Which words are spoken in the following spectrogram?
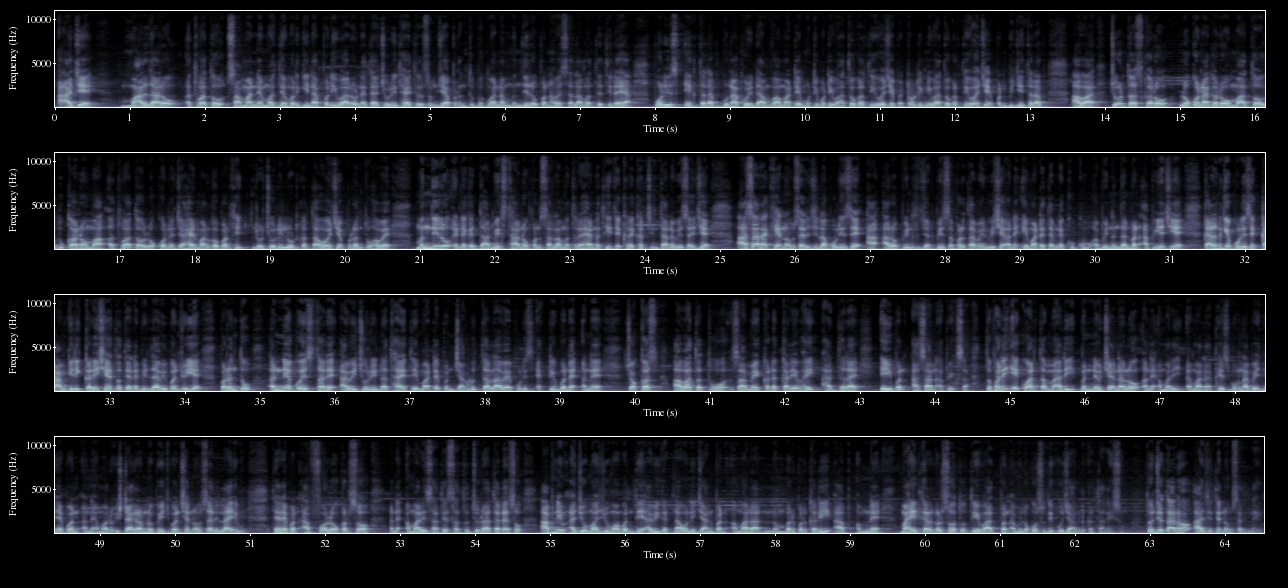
આજે માલદારો અથવા તો સામાન્ય મધ્યમવર્ગીના પરિવારોને ત્યાં ચોરી થાય તો સમજ્યા, પરંતુ ભગવાનના મંદિરો પણ હવે સલામત નથી રહ્યા. પોલીસ એક તરફ ગુનાખોરી ડામવા માટે મોટી મોટી વાતો કરતી હોય છે પેટ્રોલિંગની વાતો કરતી હોય છે, પણ બીજી તરફ આવા ચોર તસ્કરો લોકોના ઘરોમાં તો દુકાનોમાં અથવા તો લોકોને જાહેર માર્ગો પરથી ચોરી લૂંટ કરતા હોય છે, પરંતુ હવે મંદિરો એટલે કે ધાર્મિક સ્થાનો પણ સલામત રહ્યા નથી, જે ખરેખર ચિંતાનો વિષય છે. આશા રાખીએ નવસારી જિલ્લા પોલીસે આ આરોપીને ઝડપી સફળતા મેળવી છે અને એ માટે તેમને ખૂબ ખૂબ અભિનંદન પણ આપીએ છીએ. કારણ કે પોલીસે કામગીરી કરી છે તો તેને બિરદાવી પણ જોઈએ. પરંતુ અન્ય કોઈ સ્તરે આવી ચોરી ન થાય તે માટે પણ જાગૃતતા લાવે, પોલીસ એક્ટિવ બને અને ચોક્કસ આવા તત્વો સામે કડક કાર્યવાહી હાથ ધરાય એવી પણ આસાન અપેક્ષા. તો ફરી એકવાર તમારી બંને ચેનલો અને અમારી, અમારા ફેસબુકના પેજને પણ અને અમારું ઇન્સ્ટાગ્રામનું પેજ પણ છે, નવસારી લાઈવ, તેને પણ આપ ફોલો કરશો અને અમારી સાથે સતત જોડાતા રહેશો. આપની આજુબાજુમાં બનતી આવી ઘટનાઓની જાણ પણ અમારા નંબર પર કરી આપ અમને માહિતગાર કરશો તો તે વાત પણ અમે લોકો સુધી ઉજાગર કરતા રહીશું. તો જતા રહો, આ રીતે નવસારી લાઈવ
